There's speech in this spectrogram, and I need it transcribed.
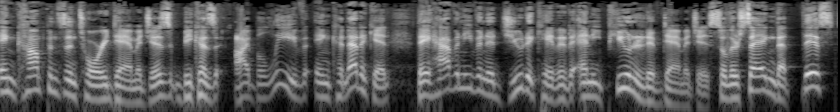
in compensatory damages? Because I believe in Connecticut, they haven't even adjudicated any punitive damages. So they're saying that this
